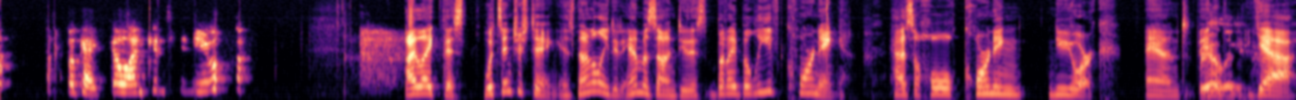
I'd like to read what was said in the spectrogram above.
okay, go on, continue. I like this. What's interesting is not only did Amazon do this, but I believe Corning has a whole Corning New York. And it- Really? yeah.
